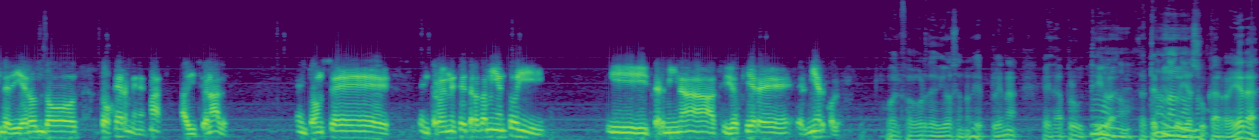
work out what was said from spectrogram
le dieron dos, dos gérmenes más adicionales. Entonces entró en ese tratamiento y, y termina, si Dios quiere, el miércoles. Por el favor de Dios, ¿no? Y es plena edad productiva, está teniendo ya su carrera,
